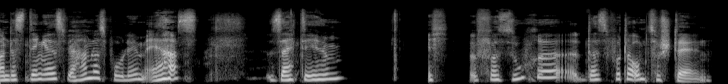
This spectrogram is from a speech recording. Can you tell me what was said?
und das Ding ist, wir haben das Problem erst, seitdem ich versuche, das Futter umzustellen.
